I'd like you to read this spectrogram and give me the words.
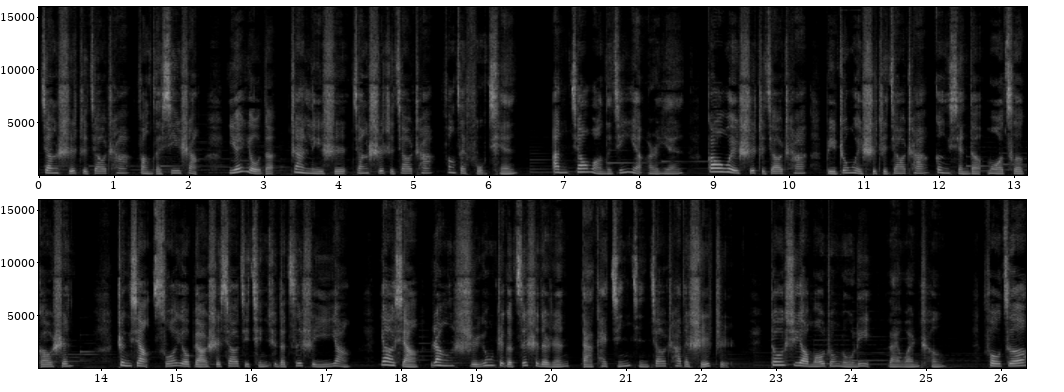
将十指交叉放在膝上，也有的站立时将十指交叉放在腹前。按交往的经验而言，高位十指交叉比中位十指交叉更显得莫测高深。正像所有表示消极情绪的姿势一样。要想让使用这个姿势的人打开紧紧交叉的食指，都需要某种努力来完成，否则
